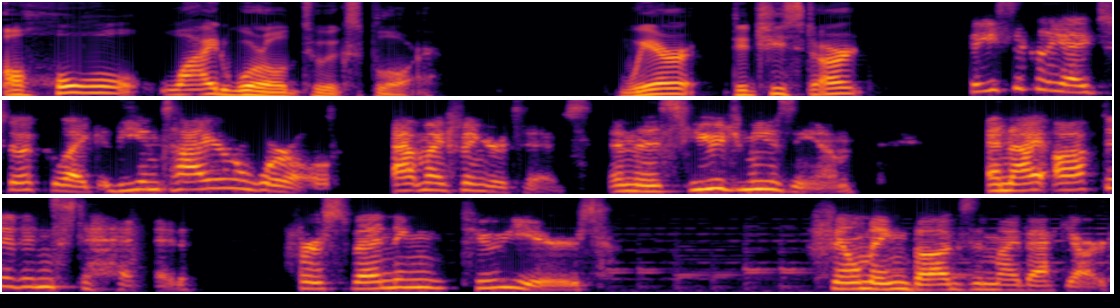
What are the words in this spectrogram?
a whole wide world to explore. Where did she start? basically I took like the entire world at my fingertips in this huge museum. And I opted instead for spending two years filming bugs in my backyard.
